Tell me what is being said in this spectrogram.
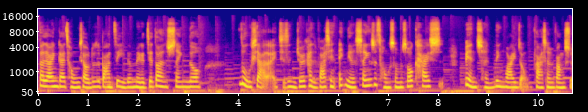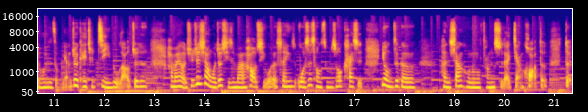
大家应该从小就是把自己的每个阶段声音都。录下来，其实你就会开始发现，哎，你的声音是从什么时候开始变成另外一种发声方式，或是怎么样，就可以去记录了。我觉得还蛮有趣。就像我，就其实蛮好奇我的声音，我是从什么时候开始用这个很伤喉咙的方式来讲话的？对，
